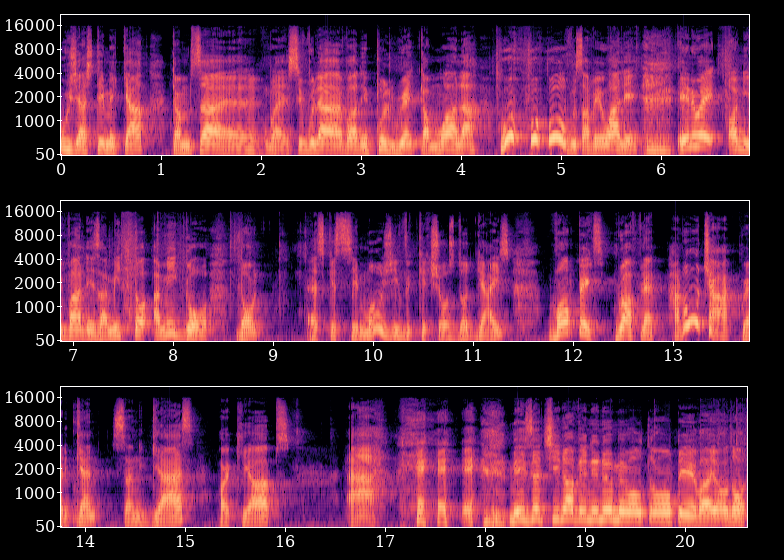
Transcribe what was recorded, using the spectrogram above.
où j'ai acheté mes cartes. Comme ça, euh, ouais, si vous voulez avoir des pull rates comme moi, là, ouh, vous savez où aller. Anyway, on y va, les amis, amigo. Donc, est-ce que c'est moi ou j'ai vu quelque chose d'autre, guys? Vampix, Rufflet, Harucha, Redken, Sungas, Archeops. Ah! Mes autres chinois vénéneux me m'ont trompé, voyons donc.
